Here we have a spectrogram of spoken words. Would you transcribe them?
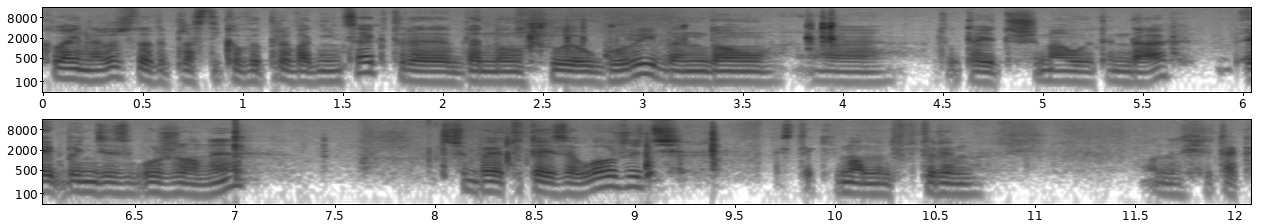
Kolejna rzecz to te plastikowe prowadnice, które będą szły u góry i będą e, tutaj trzymały ten dach. Jak będzie złożony, trzeba je tutaj założyć. Jest taki moment, w którym one się tak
